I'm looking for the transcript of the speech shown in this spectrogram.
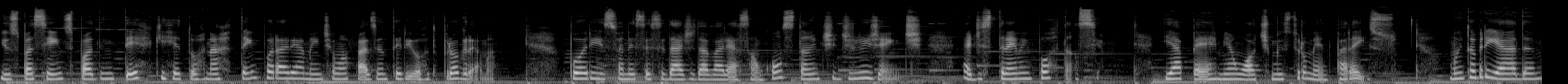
e os pacientes podem ter que retornar temporariamente a uma fase anterior do programa. Por isso, a necessidade da avaliação constante e diligente é de extrema importância, e a PERM é um ótimo instrumento para isso. Muito obrigada!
